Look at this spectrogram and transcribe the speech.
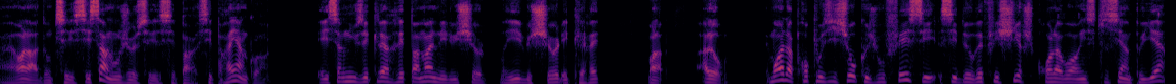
Euh, voilà, donc c'est ça l'enjeu, c'est pas, pas rien, quoi. Et ça nous éclairerait pas mal, les lucioles. Vous voyez, lucioles éclairées. Voilà. Alors, moi, la proposition que je vous fais, c'est de réfléchir, je crois l'avoir esquissé un peu hier,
